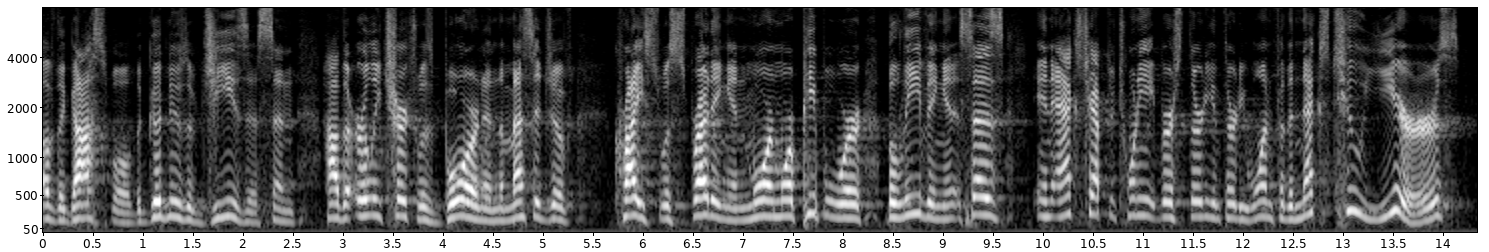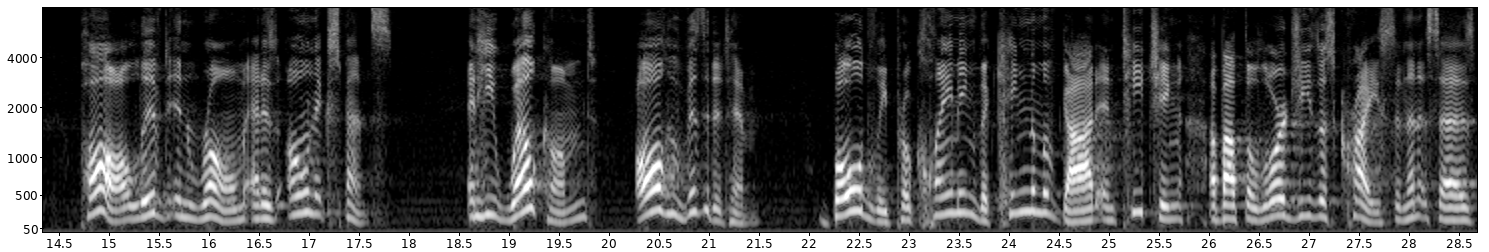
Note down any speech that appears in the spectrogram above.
of the gospel, the good news of Jesus, and how the early church was born, and the message of Christ was spreading, and more and more people were believing. And it says in Acts chapter 28, verse 30 and 31 for the next two years, Paul lived in Rome at his own expense and he welcomed all who visited him, boldly proclaiming the kingdom of God and teaching about the Lord Jesus Christ. And then it says,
